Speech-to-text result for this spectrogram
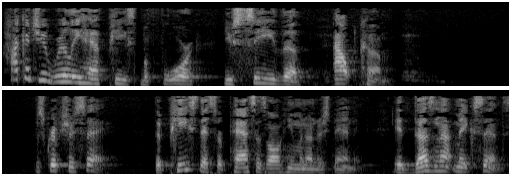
How could you really have peace before you see the outcome? The scriptures say, the peace that surpasses all human understanding. It does not make sense.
